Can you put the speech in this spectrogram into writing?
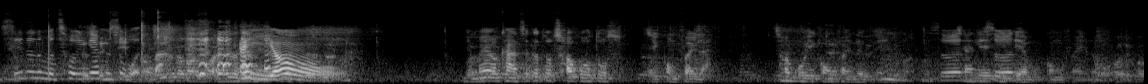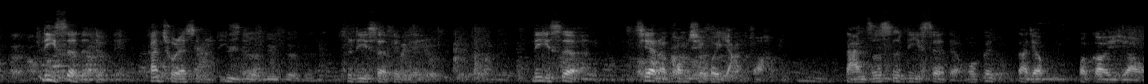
谁的那么臭？应该不是我的吧？哎呦！你们要看这个都超过多少几公分了？超过一公分，对不对？你说，将近一点五公分了。绿色的，对不对？刚出来是不是绿色？绿色，是绿色，对不对？绿色。见了空气会氧化。胆汁是绿色的，我跟大家报告一下哦。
